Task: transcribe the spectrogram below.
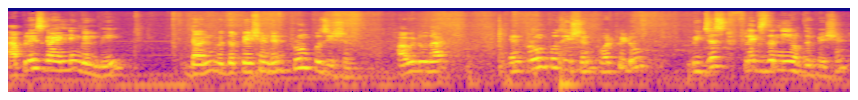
Apley's grinding will be done with the patient in prone position. How we do that? In prone position, what we do? We just flex the knee of the patient,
